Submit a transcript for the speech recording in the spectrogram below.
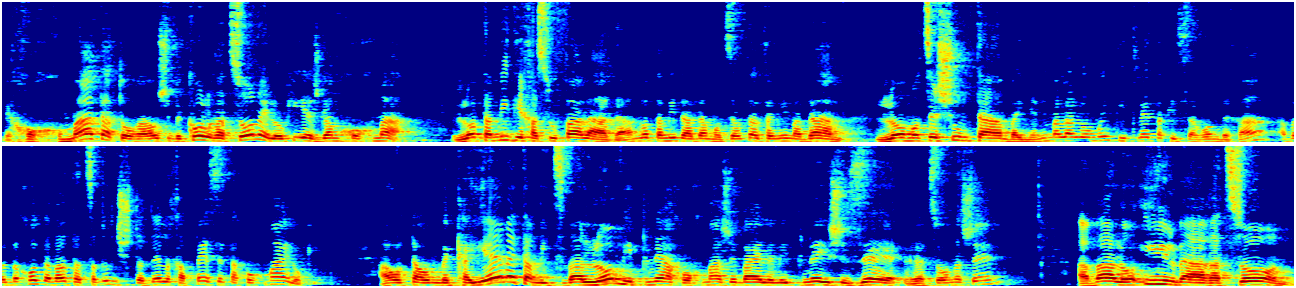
בחוכמת התורה, או שבכל רצון אלוקי יש גם חוכמה. לא תמיד היא חשופה לאדם, לא תמיד האדם מוצא אותה, לפעמים אדם לא מוצא שום טעם בעניינים הללו, אומרים תתלה את החיסרון בך, אבל בכל דבר אתה צריך להשתדל לחפש את החוכמה האלוקית. אתה מקיים את המצווה לא מפני החוכמה שבאה אלא מפני שזה רצון השם, אבל הואיל והרצון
